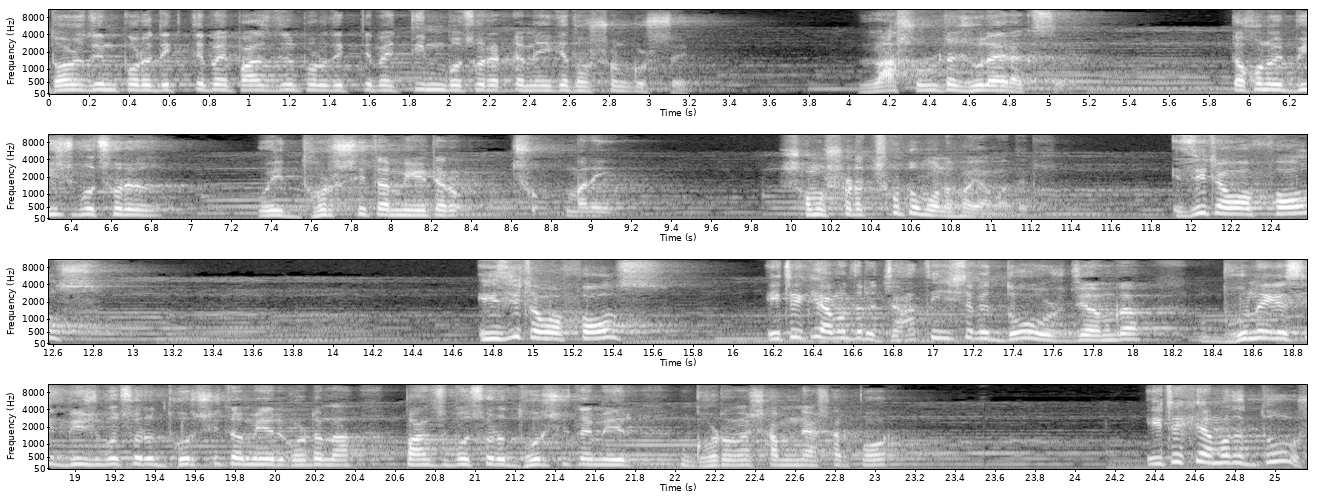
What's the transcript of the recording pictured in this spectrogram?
দশ দিন পরে দেখতে পাই, পাঁচ দিন পরে দেখতে পাই, তিন বছর একটা মেয়েকে ধর্ষণ করছে। লাশ উল্টা ঝুলাই রাখছে। তখন ওই বিশ বছরের ওই ধর্ষিতা মেয়েটার মানে সমস্যাটা ছোট মনে হয় আমাদের। Is it our fault is it our fault এটা কি আমাদের জাতি হিসেবে দোষ যে আমরা ভুলে গেছি বিশ বছরের ধর্ষিতা মেয়ের ঘটনা, পাঁচ বছরের ধর্ষিতা মেয়ের ঘটনা সামনে আসার পর। এটা কি আমাদের দোষ?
